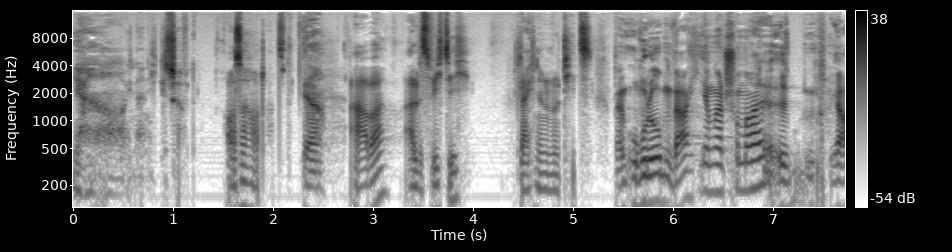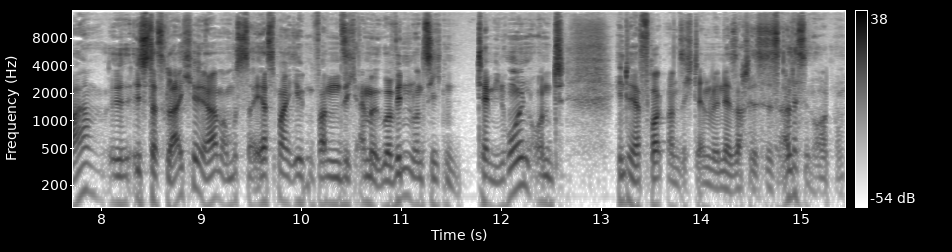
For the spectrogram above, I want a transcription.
ja, habe ich noch nicht geschafft. Außer Hautarzt. Ja. Aber alles wichtig, gleich eine Notiz. Beim Urologen war ich irgendwann schon mal. Äh, ja, ist das Gleiche. Ja, man muss da erstmal irgendwann sich einmal überwinden und sich einen Termin holen und hinterher freut man sich dann, wenn der sagt, es ist alles in Ordnung.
